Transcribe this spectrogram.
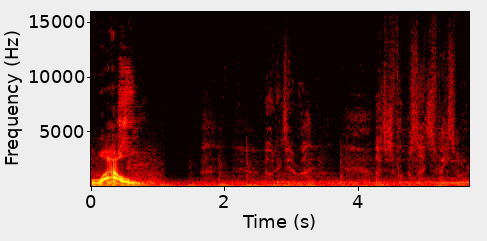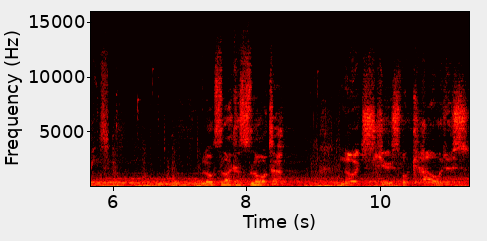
Wow. Holy terror. I just fought beside Space Marines. Looks like a slaughter. No excuse for cowardice.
